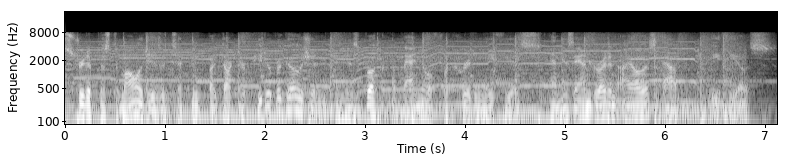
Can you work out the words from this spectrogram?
Street epistemology is a technique by Dr. Peter Boghossian in his book A Manual for Creating Atheists and his Android and iOS app, Atheos.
